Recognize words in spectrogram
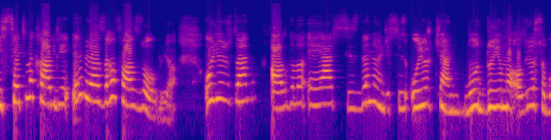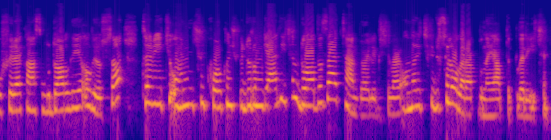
hissetme kabiliyetleri biraz daha fazla oluyor. O yüzden algıla eğer sizden önce siz uyurken bu duyumu alıyorsa, bu frekansı, bu dalgayı alıyorsa tabii ki onun için korkunç bir durum geldiği için doğada zaten böyle bir şey var. Onlar içgüdüsel olarak buna yaptıkları için.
